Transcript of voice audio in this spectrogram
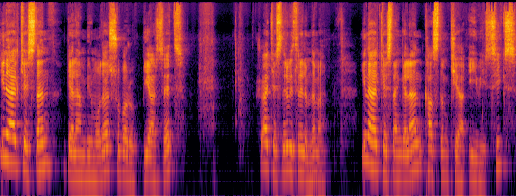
Yine Elcase'den gelen bir model Subaru BRZ. Şu Elcase'leri bitirelim değil mi? Yine Elcase'den gelen Custom Kia EV6.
